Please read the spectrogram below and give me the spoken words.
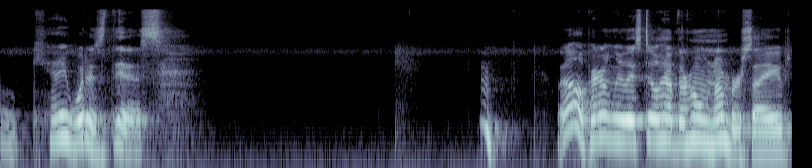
okay, what is this? Well, apparently they still have their home number saved.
